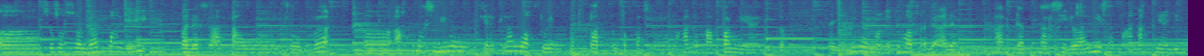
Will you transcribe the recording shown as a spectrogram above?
uh, susah-susah gampang. Jadi pada saat awal coba uh, aku masih bingung kira-kira waktu yang tepat untuk kasih makan tuh kapan ya gitu. Nah jadi memang itu harus ada ada adaptasi lagi sama anaknya. Jadi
